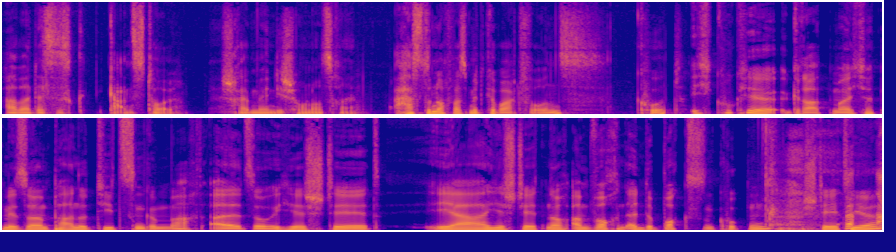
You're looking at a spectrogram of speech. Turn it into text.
Aber das ist ganz toll. Schreiben wir in die Shownotes rein. Hast du noch was mitgebracht für uns, Kurt? Ich gucke hier gerade mal, ich habe mir so ein paar Notizen gemacht. Also hier steht, ja, hier steht noch am Wochenende Boxen gucken, steht hier.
